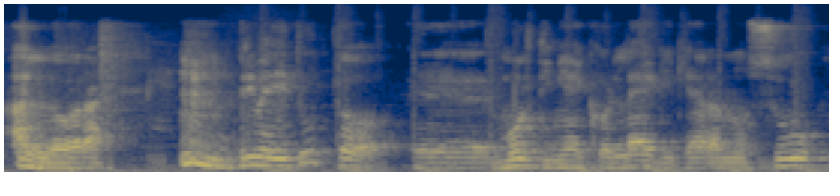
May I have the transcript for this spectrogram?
Allora, prima di tutto, eh, molti miei colleghi che erano su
